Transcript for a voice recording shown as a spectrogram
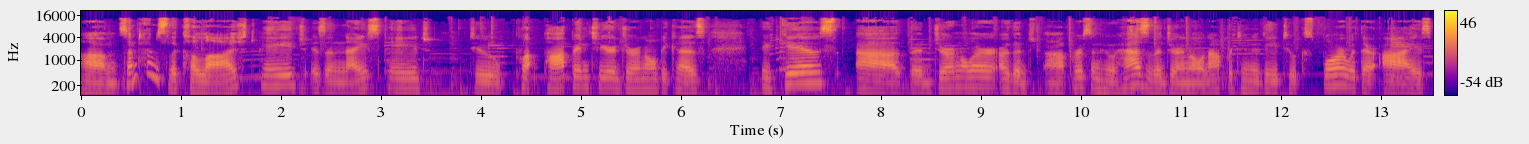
um, sometimes the collaged page is a nice page to pop into your journal because it gives uh, the journaler or the uh, person who has the journal an opportunity to explore with their eyes.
